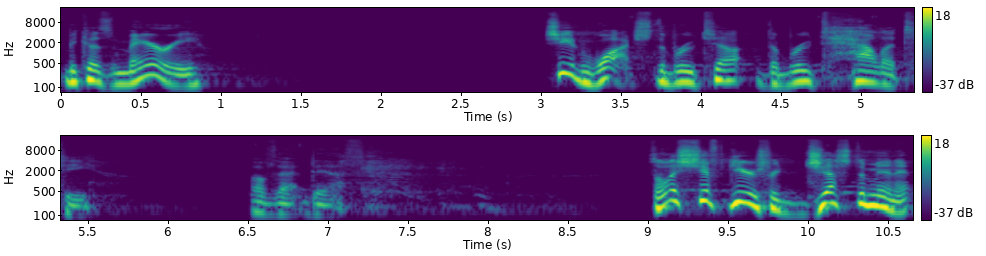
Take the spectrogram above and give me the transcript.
Because Mary, she had watched the, brutal, the brutality of that death. So let's shift gears for just a minute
